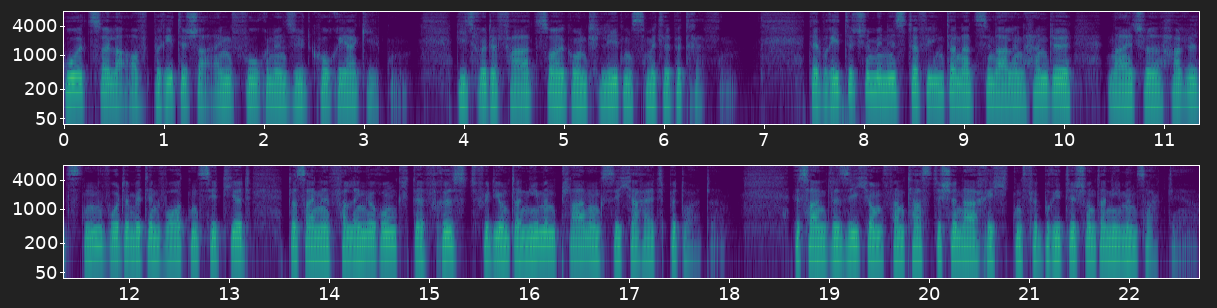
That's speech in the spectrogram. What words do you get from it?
hohe Zölle auf britische Einfuhren in Südkorea geben. Dies würde Fahrzeuge und Lebensmittel betreffen. Der britische Minister für internationalen Handel Nigel Huddleston wurde mit den Worten zitiert, dass eine Verlängerung der Frist für die Unternehmen Planungssicherheit bedeute. Es handle sich um fantastische Nachrichten für britische Unternehmen, sagte er.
